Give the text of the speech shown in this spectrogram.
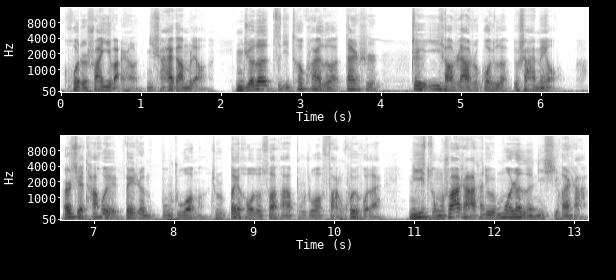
或者刷一晚上，你啥也干不了，你觉得自己特快乐，但是这个一小时俩小时过去了，又啥也没有。而且它会被人捕捉嘛，就是背后的算法捕捉反馈回来，你总刷啥，它就默认了你喜欢啥，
